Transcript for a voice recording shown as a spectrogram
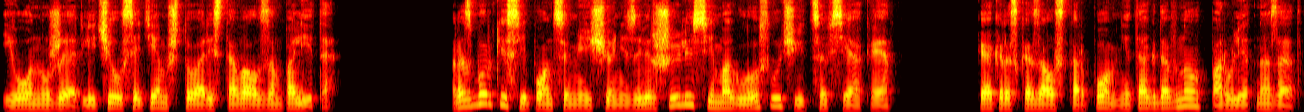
и он уже отличился тем, что арестовал замполита. Разборки с японцами еще не завершились, и могло случиться всякое. Как рассказал Старпом не так давно, пару лет назад,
